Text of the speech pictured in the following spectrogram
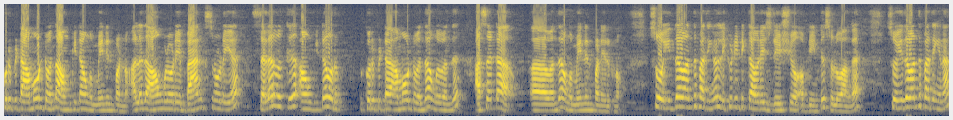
குறிப்பிட்ட அமௌண்ட் வந்து அவங்க கிட்ட அவங்க மெயின்டைன் பண்ணணும். அல்லது அவங்களுடைய பேங்க்ஸ்னுடைய செலவுக்கு அவங்க கிட்ட ஒரு குறிப்பிட்ட அமௌண்ட் வந்து அவங்க வந்து அசட்டாக வந்து அவங்க மெயின்டைன் பண்ணியிருக்கணும். ஸோ இதை வந்து பார்த்தீங்கன்னா லிக்விடிட்டி கவரேஜ் ரேஷியோ அப்படின்ட்டு சொல்லுவாங்க. ஸோ இதை வந்து பார்த்தீங்கன்னா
